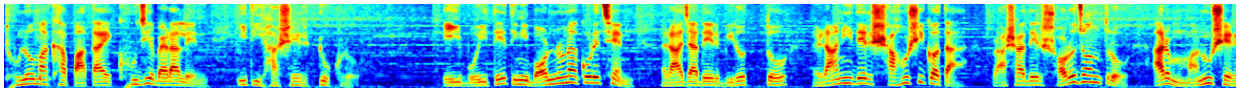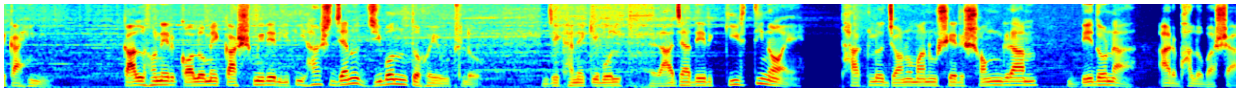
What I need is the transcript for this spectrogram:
ধুলোমাখা পাতায় খুঁজে বেড়ালেন ইতিহাসের টুকরো। এই বইতে তিনি বর্ণনা করেছেন রাজাদের বীরত্ব রানীদের সাহসিকতা, প্রাসাদের ষড়যন্ত্র আর মানুষের কাহিনী। কালহনের কলমে কাশ্মীরের ইতিহাস যেন জীবন্ত হয়ে উঠল, যেখানে কেবল রাজাদের কীর্তি নয়, থাকল জনমানুষের সংগ্রাম, বেদনা আর ভালোবাসা।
